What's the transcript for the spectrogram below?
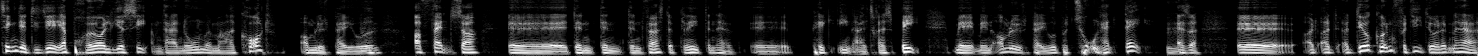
tænkte de det, jeg prøver lige at se, om der er nogen med meget kort omløbsperiode, mm. og fandt så øh, den, den, den første planet, den her øh, PEC 51b, med, med en omløbsperiode på to og en halv dag. Mm. Altså, øh, og, og, og det var kun fordi, det var den her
